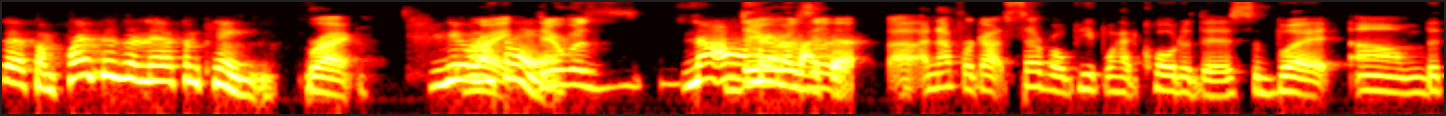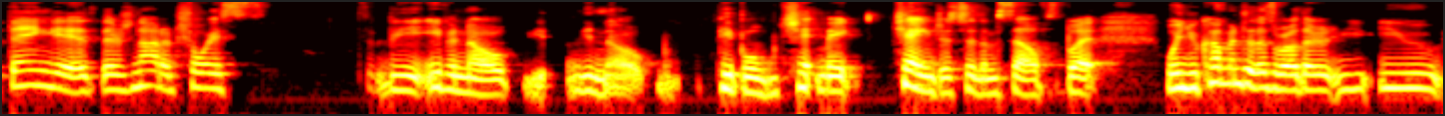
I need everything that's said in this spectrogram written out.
there's some princes, and there's some kings. Right. You get what right. I'm saying? There was not all there men was like a, that. Uh, and I forgot several people had quoted this, but um, the thing is, there's not a choice to be, even though you, you know people ch- make changes to themselves, but when you come into this world, there you, you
